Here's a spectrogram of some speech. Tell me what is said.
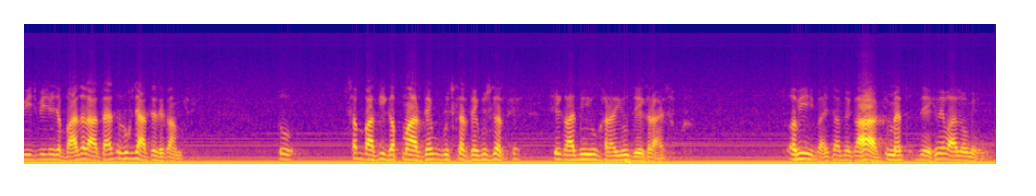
बीच बीच में जब बादल आता है तो रुक जाते थे काम के लिए। तो सब बाकी गप मारते हैं, कुछ करते कुछ करते। एक आदमी यूँ खड़ा, यूँ देख रहा है सबको। तो अभी भाई साहब ने कहा कि मैं तो देखने वालों में हूँ।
